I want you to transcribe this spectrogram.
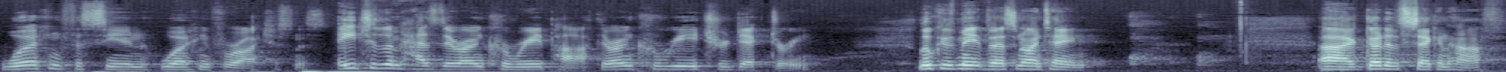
working for sin, working for righteousness. Each of them has their own career path, their own career trajectory. Look with me at verse 19. Uh, go to the second half.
